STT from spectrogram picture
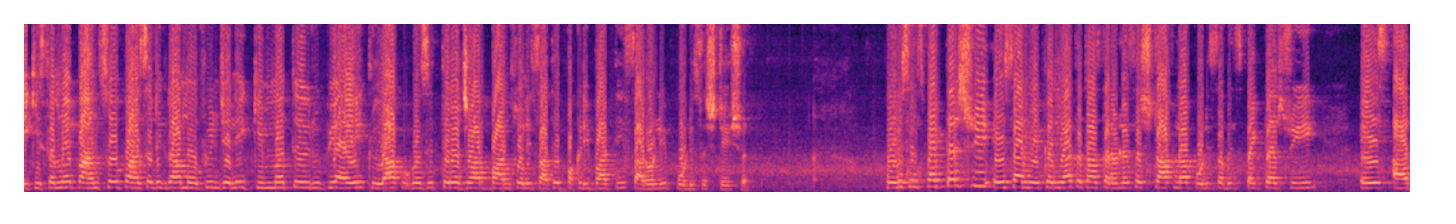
એક ઇસમને પાંચસો પાસઠ ગ્રામ ઓફિન જેની કિંમત રૂપિયા એક લાખ ઓગણસિત્તેર હજાર પાંચસોની સાથે પકડી પાડતી Saroli police station. Police inspector Shri S R Vekaria તથા સર્વેલન્સ સ્ટાફના police sub inspector Shri S R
